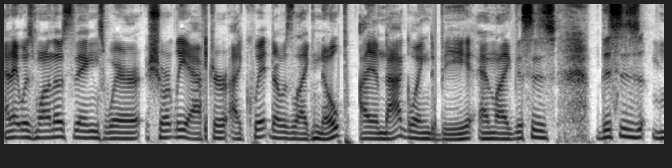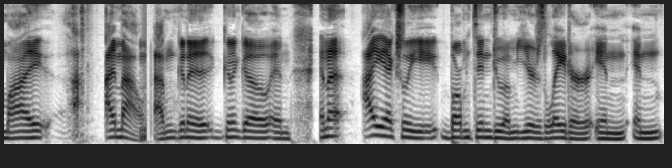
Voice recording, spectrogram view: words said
And it was one of those things where shortly after I quit and I was like, "Nope, I am not going to be." And like this is this is my I'm out. I'm gonna gonna go and and I, I actually bumped into him years later in in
